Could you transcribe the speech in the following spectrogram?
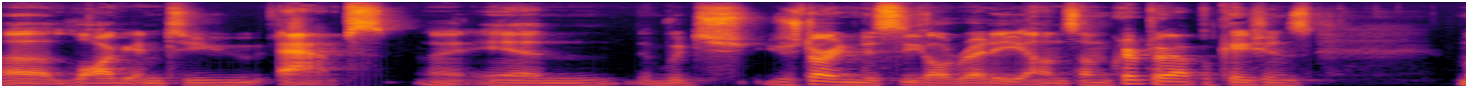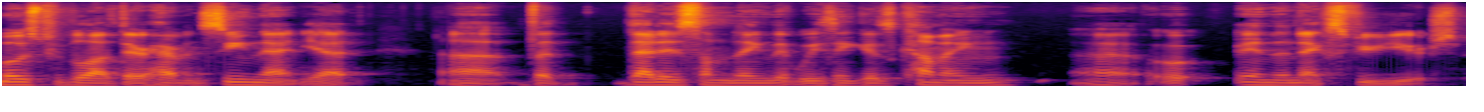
uh, log into apps, uh, and which you're starting to see already on some crypto applications. Most people out there haven't seen that yet. Uh, but that is something that we think is coming uh, in the next few years.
